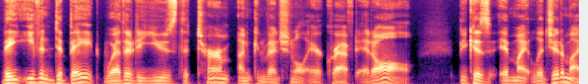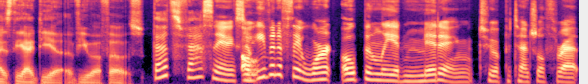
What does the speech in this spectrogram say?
They even debate whether to use the term unconventional aircraft at all because it might legitimize the idea of UFOs. That's fascinating. So Oh. even if they weren't openly admitting to a potential threat,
